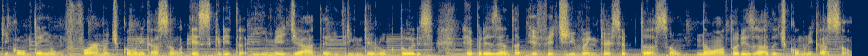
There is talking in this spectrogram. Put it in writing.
que contenham forma de comunicação escrita e imediata entre interlocutores representa efetiva interceptação não autorizada de comunicação.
